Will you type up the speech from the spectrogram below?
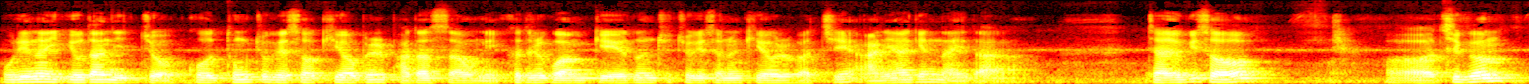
우리는 요단 이쪽 곧 동쪽에서 기업을 받아 싸우니 그들과 함께 요단 저쪽에서는 기업을 받지 아니하겠나이다. 자 여기서 어, 지금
